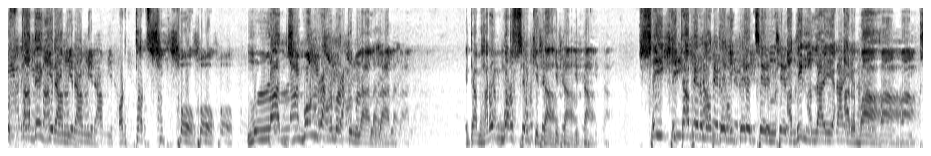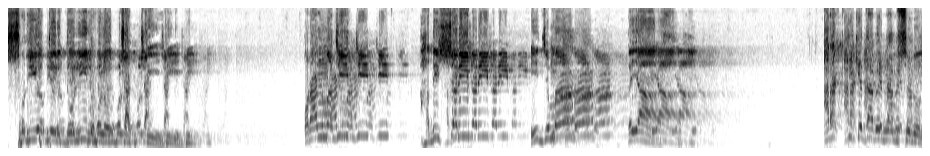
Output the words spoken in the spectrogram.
ওস্তাদে গিরামি অর্থাৎ শিক্ষক মোল্লা জীবন রহমাতুল্লাহ আলাইহি। এটা ভারতবর্ষের কিতাব। সেই কিতাবের মধ্যে লিখতেছেন আদিল্লায়ে আরবা। শরীয়তের দলিল হলো চারটি। কোরআন মাজিদ হাদিস শরীফ ইজমা কিয়াস আরেকটি কিতাবের নাম শুনুন।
